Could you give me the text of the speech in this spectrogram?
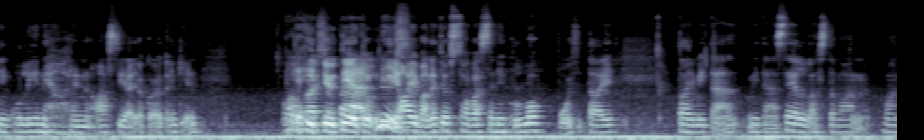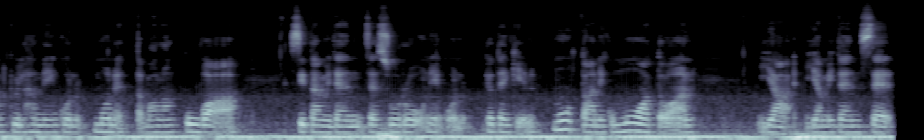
niin kuin lineaarinen asia, joka jotenkin kehittyy tietyllä, niin aivan, että jossain vaiheessa niin kuin loppuisi tai, tai mitään, mitään sellaista, vaan, vaan kyllähän niin kuin monet tavallaan kuvaa sitä, miten se suru niin kuin jotenkin muuttaa niin kuin muotoaan ja, ja miten se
